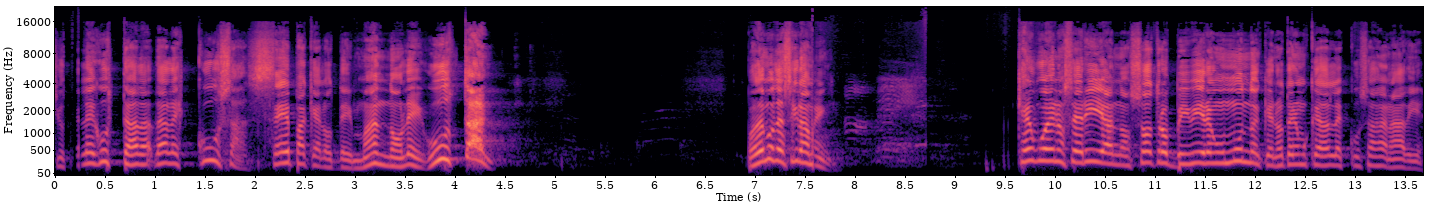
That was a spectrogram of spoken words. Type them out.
Si usted le gusta dar excusas, sepa que a los demás no le gustan. ¿Podemos decir amén? Qué bueno sería nosotros vivir en un mundo en que no tenemos que darle excusas a nadie.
